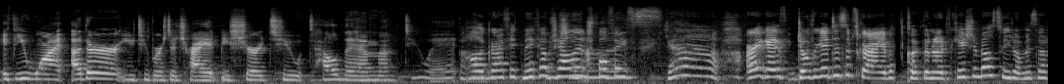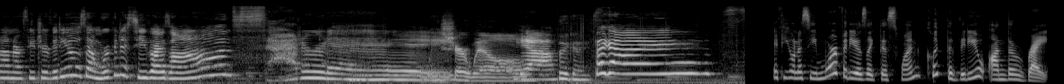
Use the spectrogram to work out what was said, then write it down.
if you want other YouTubers to try it, be sure to tell them do it. The holographic makeup challenge, full face. Yeah. All right, guys, don't forget to subscribe. Click the notification bell so you don't miss out on our future videos. And we're going to see you guys on Saturday. We sure will. Yeah. Bye guys. Bye, guys. If you want to see more videos like this one, click the video on the right.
